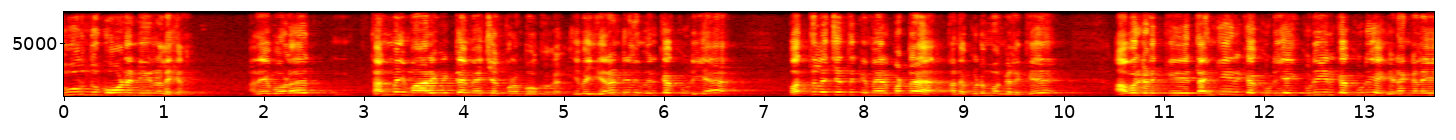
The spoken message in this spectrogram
தூர்ந்து போன நீர்நிலைகள் அதே போல தன்மை மாறிவிட்ட மேய்ச்சல் புறம்போக்குகள் இவை இரண்டிலும் இருக்கக்கூடிய பத்து லட்சத்துக்கு மேற்பட்ட அந்த குடும்பங்களுக்கு அவர்களுக்கு தங்கி இருக்கக்கூடிய குடியிருக்கக்கூடிய இடங்களை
